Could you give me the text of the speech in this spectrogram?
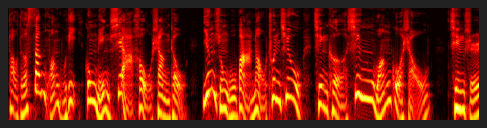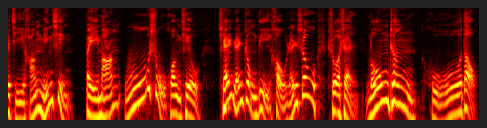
道德三皇五帝，功名夏后商周，英雄五霸闹春秋，顷刻兴亡过手。青史几行名姓，北邙无数荒丘。前人种地，后人收，说甚龙争虎斗？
